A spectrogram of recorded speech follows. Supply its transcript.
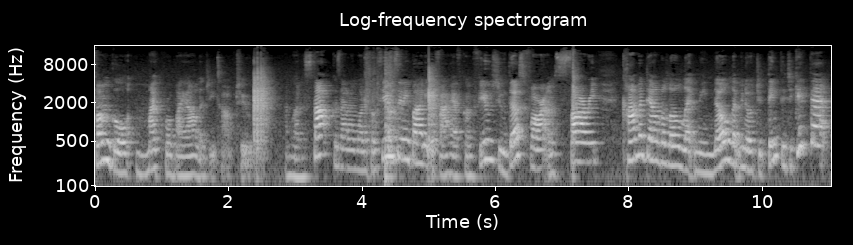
fungal microbiology top tube. I'm going to stop because I don't want to confuse anybody. If I have confused you thus far, I'm sorry. Comment down below. Let me know. Let me know what you think. Did you get that?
